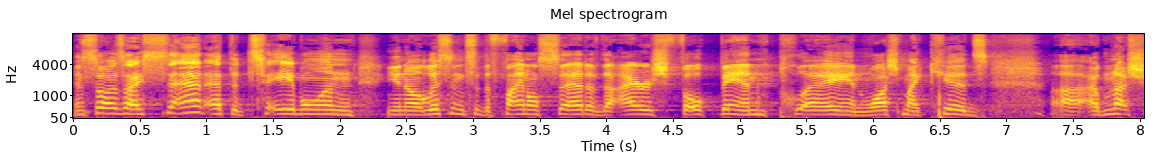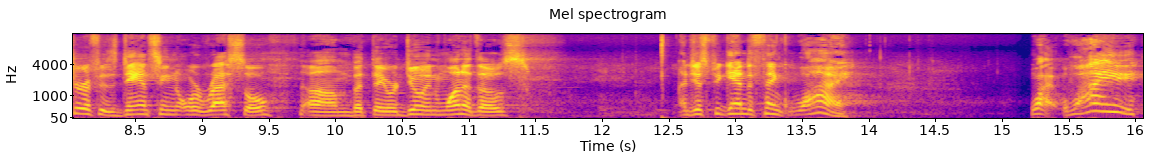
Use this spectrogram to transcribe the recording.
And so as I sat at the table and, you know, listened to the final set of the Irish folk band play and watched my kids, uh, I'm not sure if it's dancing or wrestle, um, but they were doing one of those. I just began to think, why? Why, why,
